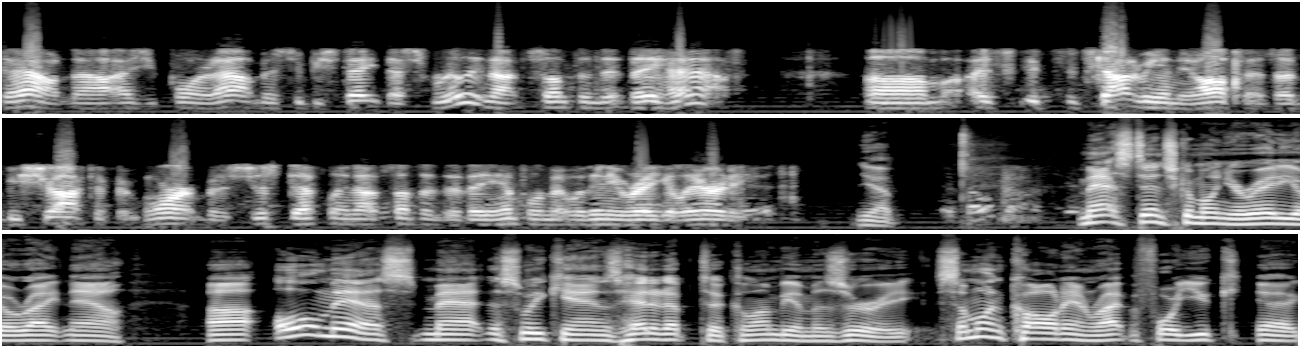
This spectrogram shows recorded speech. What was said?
down. Now, as you pointed out, Mississippi State, that's really not something that they have. Um, it's it's, it's got to be in the offense. I'd be shocked if it weren't, but it's just definitely not something that they implement with any regularity. Yep. Matt Stinchcomb on your radio right now. Uh, Ole Miss, Matt, this weekend is headed up to Columbia, Missouri. Someone called in right before you uh,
